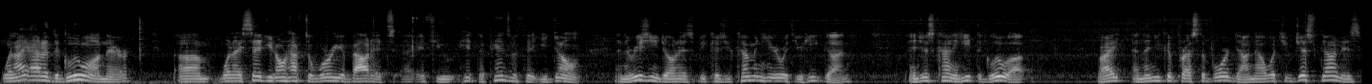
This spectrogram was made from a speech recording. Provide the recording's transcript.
when I added the glue on there, um, when I said you don't have to worry about it uh, if you hit the pins with it, you don't. And the reason you don't is because you come in here with your heat gun and just kind of heat the glue up, right? And then you can press the board down. Now what you've just done is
